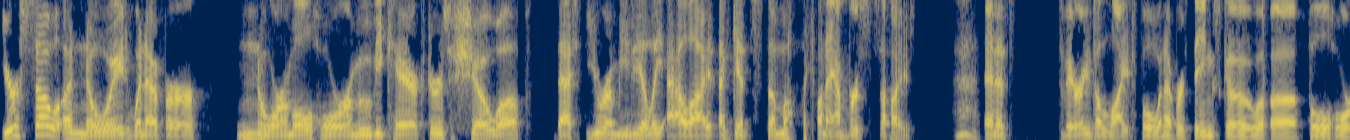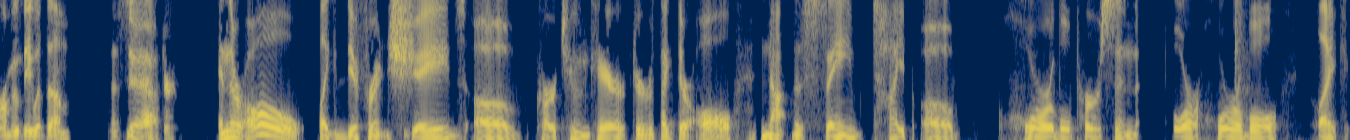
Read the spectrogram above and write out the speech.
you're so annoyed whenever normal horror movie characters show up that you're immediately allied against them like on Amber's side. And it's it's very delightful whenever things go uh, full horror movie with them. And soon Yeah. after. and they're all like different shades of cartoon character like they're all not the same type of horrible person or horrible like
